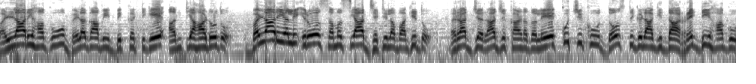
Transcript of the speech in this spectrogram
ಬಳ್ಳಾರಿ ಹಾಗೂ ಬೆಳಗಾವಿ ಬಿಕ್ಕಟ್ಟಿಗೆ ಅಂತ್ಯ ಹಾಡೋದು. ಬಳ್ಳಾರಿಯಲ್ಲಿ ಇರೋ ಸಮಸ್ಯೆ ಜಟಿಲವಾಗಿದ್ದು, ರಾಜ್ಯ ರಾಜಕಾರಣದಲ್ಲೇ ಕುಚಿಕು ದೋಸ್ತಿಗಳಾಗಿದ್ದ ರೆಡ್ಡಿ ಹಾಗೂ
